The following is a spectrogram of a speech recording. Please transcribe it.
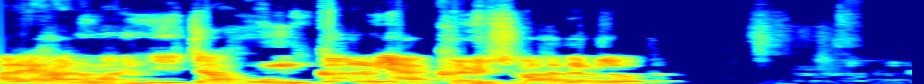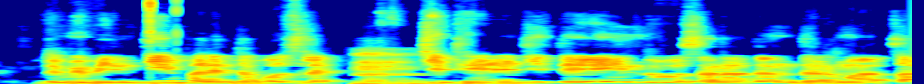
अरे हनुमानजीच्या हुंकारने अख्खं विश्व हादरलं होतं. तुम्ही भिंतीपर्यंत पोहोचलाय. जिथे जिथे हिंदू सनातन धर्माचा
